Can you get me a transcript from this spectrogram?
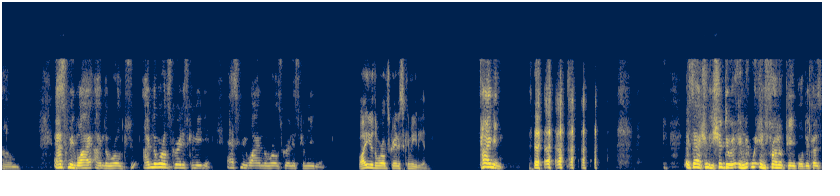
Um, ask me why I'm the world's I'm the world's greatest comedian. Ask me why I'm the world's greatest comedian. Why are you the world's greatest comedian? Timing. it's actually you should do it in in front of people because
